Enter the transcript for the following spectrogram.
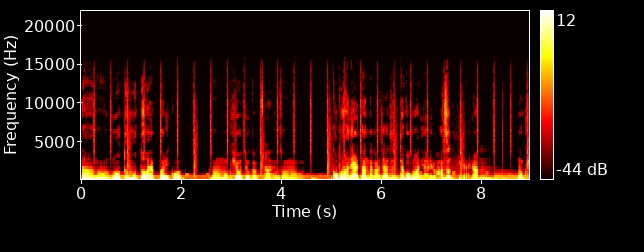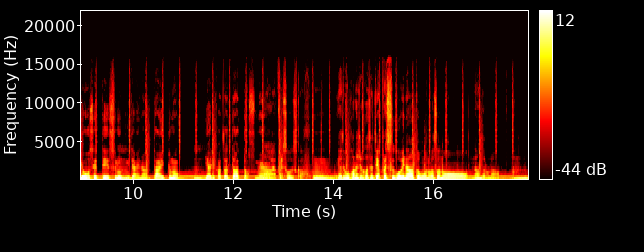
あのもともとはやっぱりこうその目標というか、はい。そのここまでやれたんだからじゃあ絶対ここまでやれるはず、みたいな。うん。目標を設定するうん。みたいなタイプのうん。やり方だったっすね。ああやっぱりそうですか。うん。いやでもお話を伺ってるとやっぱりすごいなと思うのがそのなんだろうな、うん、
